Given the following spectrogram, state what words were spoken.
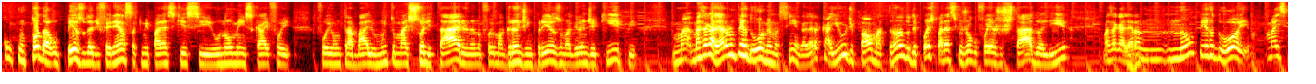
com, com todo o peso da diferença, que me parece que esse o No Man's Sky foi foi um trabalho muito mais solitário, né? não foi uma grande empresa, uma grande equipe. Mas a galera não perdoou mesmo assim, a galera caiu de pau matando, depois parece que o jogo foi ajustado ali, mas a galera uhum. não perdoou. Mas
